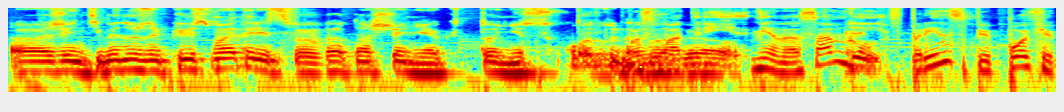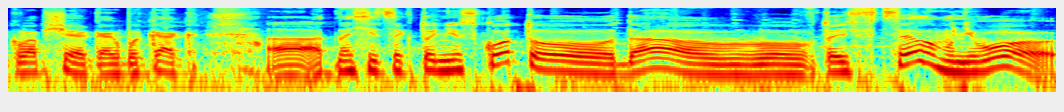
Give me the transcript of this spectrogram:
э, Жень, тебе нужно пересмотреть свое отношение к Тони Скотту. Посмотри, не, на самом деле, в принципе, пофиг вообще, как бы, как э, относиться к Тони Скотту, да, в, то есть в целом у него,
